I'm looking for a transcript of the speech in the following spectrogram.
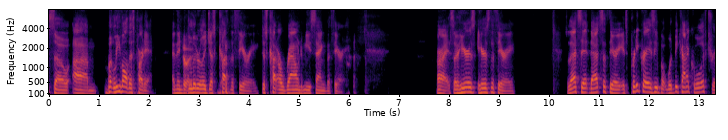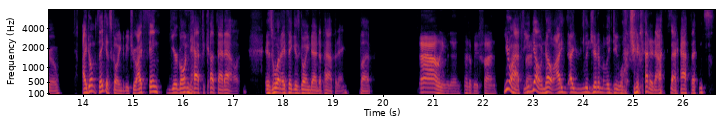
so, um, but leave all this part in and then Sure. literally just cut the theory, just cut around me saying the theory. All right. So here's, here's the theory. So that's it. That's the theory. It's pretty crazy, but would be kind of cool if true. I don't think it's going to be true. I think you're going to have to cut that out, is what I think is going to end up happening. But I'll leave it in. It'll be fun. you don't have to. You go, no, I, I legitimately do want you to cut it out if that happens.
